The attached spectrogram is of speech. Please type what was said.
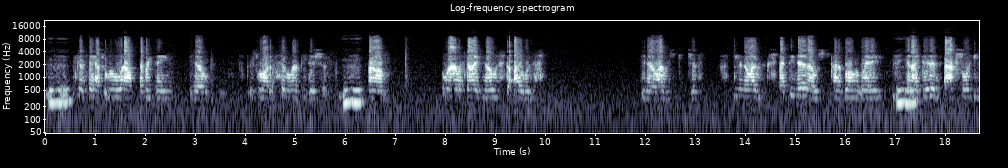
because they have to rule out everything, you know. There's a lot of similar conditions. When I was diagnosed, I was, you know, I was just, even though I was expecting it, I was kind of blown away. Mhm. And I didn't actually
